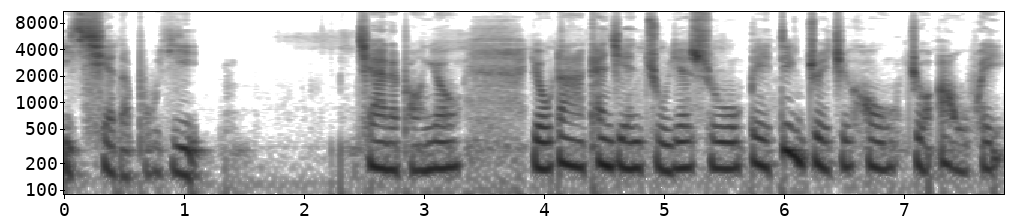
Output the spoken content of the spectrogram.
一切的不义。”亲爱的朋友，犹大看见主耶稣被定罪之后，就懊悔。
